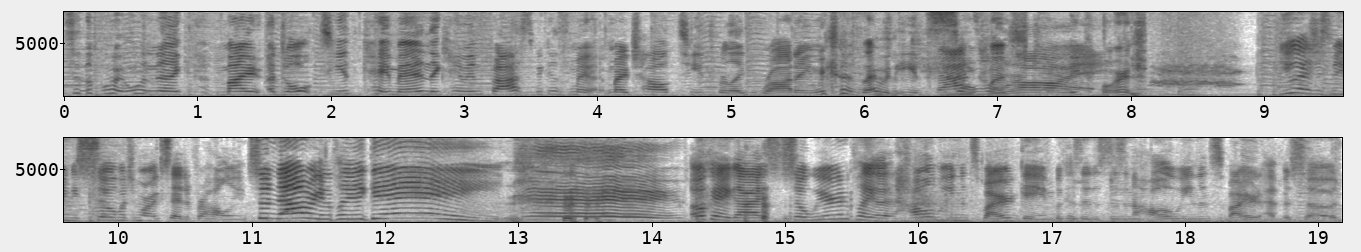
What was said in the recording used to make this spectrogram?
bad to the point when like my adult teeth came in. They came in fast because my, my child teeth were like rotting because I would eat so much hot. candy corn. You guys just made me so much more excited for Halloween. So now we're gonna play a game. Yay! Okay, guys, so we're gonna play a Halloween inspired game because this isn't a Halloween inspired episode.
